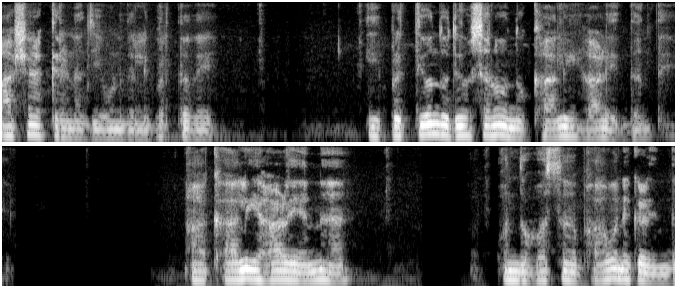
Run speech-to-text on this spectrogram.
ಆಶಾಕಿರಣ ಜೀವನದಲ್ಲಿ ಬರ್ತದೆ. ಈ ಪ್ರತಿಯೊಂದು ದಿವಸನೂ ಒಂದು ಖಾಲಿ ಹಾಳೆ ಇದ್ದಂತೆ. ಆ ಖಾಲಿ ಹಾಳೆಯನ್ನು ಒಂದು ಹೊಸ ಭಾವನೆಗಳಿಂದ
